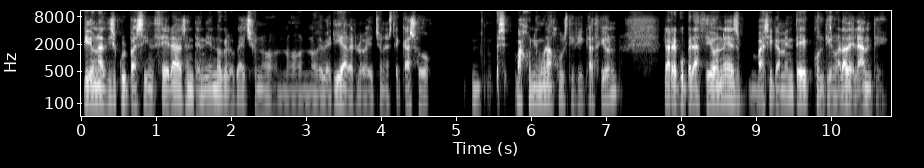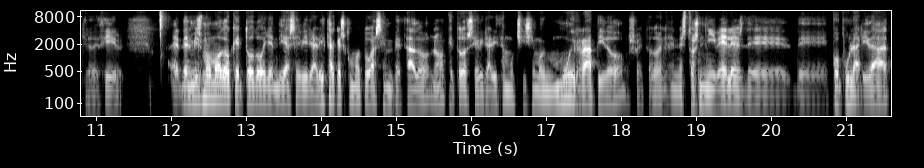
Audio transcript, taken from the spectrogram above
pide unas disculpas sinceras, entendiendo que lo que ha hecho no, no debería haberlo hecho en este caso, bajo ninguna justificación, la recuperación es básicamente continuar adelante. Quiero decir, eh, del mismo modo que todo hoy en día se viraliza, que es como tú has empezado, ¿no? que todo se viraliza muchísimo y muy rápido, sobre todo en, estos niveles de, popularidad,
